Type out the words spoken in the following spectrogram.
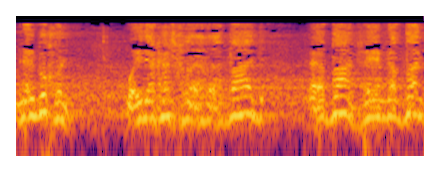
من البخل. وإذا كانت ضاد ضاد فهي من الظن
